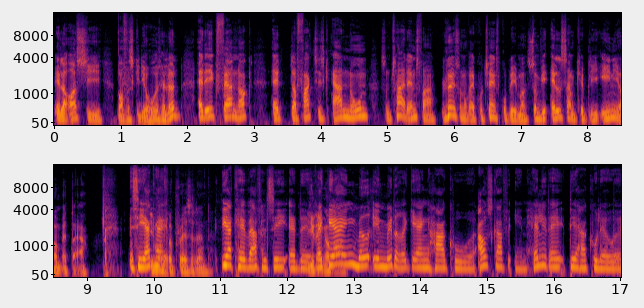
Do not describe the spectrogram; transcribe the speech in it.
Eller også sige, hvorfor skal de overhovedet have løn? Er det ikke fair nok, at der faktisk er nogen, som tager et ansvar, løser nogle rekrutteringsproblemer, som vi alle sammen kan blive enige om, at der er? Altså, jeg kan, for president. jeg kan i hvert fald se, at uh, ringer regeringen med en midterregering har kunne afskaffe en helligdag. Det har kunne lave øh,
